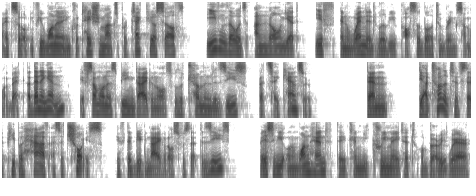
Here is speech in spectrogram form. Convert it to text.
right? So if you want to, in quotation marks, protect yourselves, even though it's unknown yet if and when it will be possible to bring someone back. But then again, if someone is being diagnosed with a terminal disease, let's say cancer, then the alternatives that people have as a choice, if they're being diagnosed with that disease, basically on one hand, they can be cremated or buried, where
